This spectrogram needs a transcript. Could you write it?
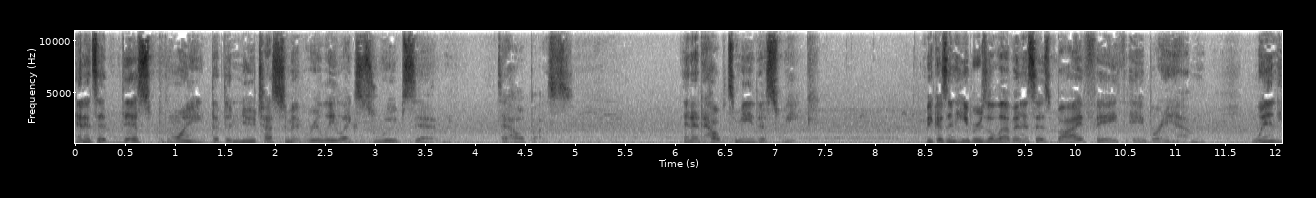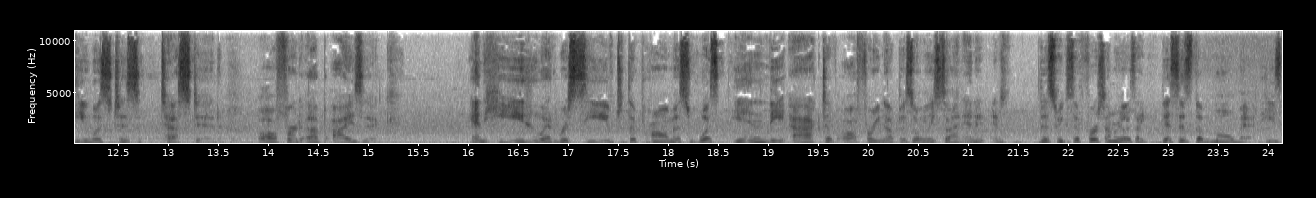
And it's at this point that the New Testament really like swoops in to help us. And it helped me this week. Because in Hebrews 11 it says, By faith, Abraham, when he was t- tested, offered up Isaac. And he who had received the promise was in the act of offering up his only son. And it, it, this week's the first time I realized, like, this is the moment. He's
